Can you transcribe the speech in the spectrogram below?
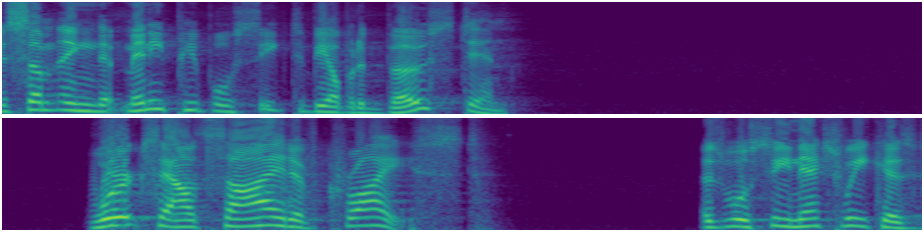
is something that many people seek to be able to boast in. Works outside of Christ. As we'll see next week, as,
